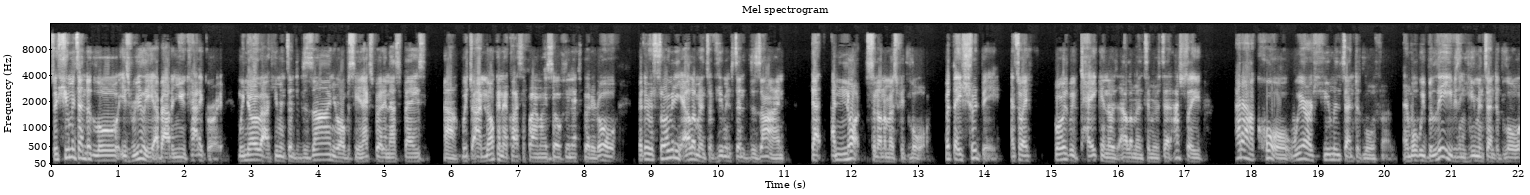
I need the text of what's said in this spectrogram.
So human-centered law is really about a new category. We know about human-centered design. You're obviously an expert in that space, uh, which I'm not going to classify myself as an expert at all. But there are so many elements of human-centered design that are not synonymous with law, but they should be. And so I suppose we've taken those elements and we've said, actually, at our core, we are a human-centered law firm. And what we believe is in human-centered law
